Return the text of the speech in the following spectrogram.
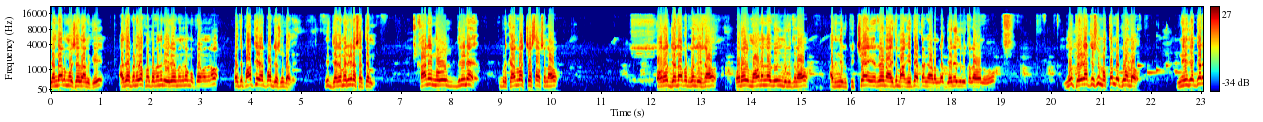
జెండాలు మోసేదానికి అదే పనిగా కొంతమందిని ఇరవై మందినో ముప్పై మందినో ప్రతి పార్టీ ఏర్పాటు చేసుకుంటుంది. ఇది జగమెరిగిన సత్యం. కానీ నువ్వు దీనే ఇప్పుడు క్యాన్వాస్ చేస్తా వస్తున్నావు ఒకరోజు జెండా పట్టుకొని చేసినావు. ఒకరోజు రోజు మౌనంగా వీలు తిరుగుతున్నావు. అది నీకు పిచ్చా ఎర్రో అయితే మాకైతే అర్థం కావడం లేదు. దేనే తిరుగుతున్నావు నువ్వు? నువ్వు పెయిడ్ ఆర్టిస్ట్ని మొత్తం పెట్టుకుంటావు. నీ దగ్గర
